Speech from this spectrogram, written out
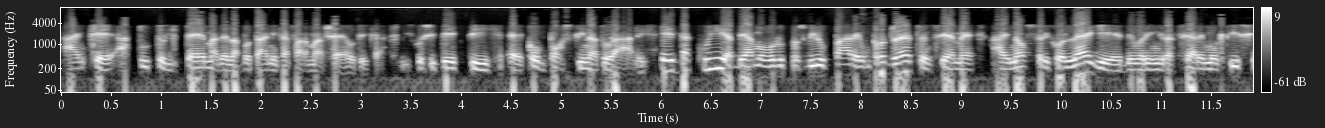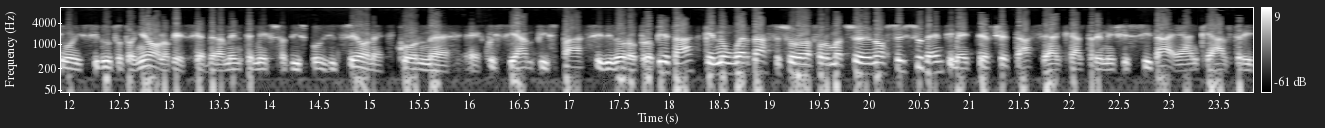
anche a tutto il tema della botanica farmaceutica, i cosiddetti eh, composti naturali. E da qui abbiamo voluto sviluppare un progetto insieme ai nostri colleghi e devo ringraziare moltissimo l'Istituto Tognolo che si è veramente messo a disposizione con eh, eh, questi ampi spazi di loro proprietà, che non guardasse solo la formazione dei nostri studenti, ma intercettasse anche altre necessità e anche altri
